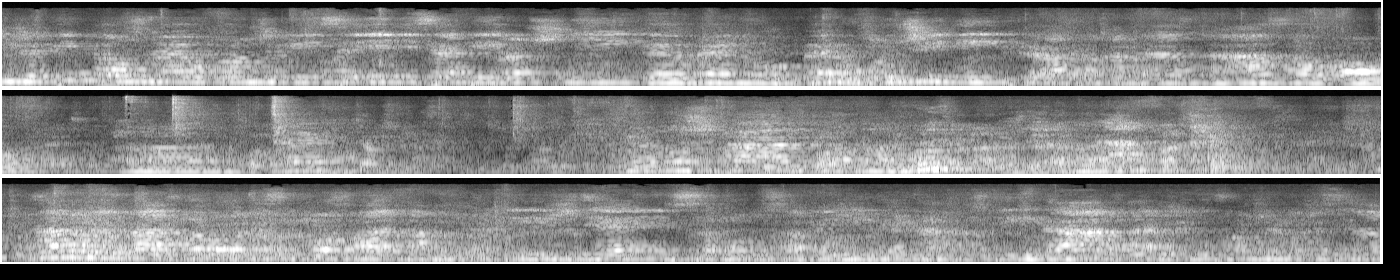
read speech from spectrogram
Čiže týmto sme ukončili 70. ročník Beru, Beru Učiny, ktorá sa má teraz názovom uh, Kronošpán, Kronorud, Kronorán. Zároveň vás dovolím si pozvať na budúci týždeň, v sobotu sa beží 13. rád, takže dúfam, že môže si nás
